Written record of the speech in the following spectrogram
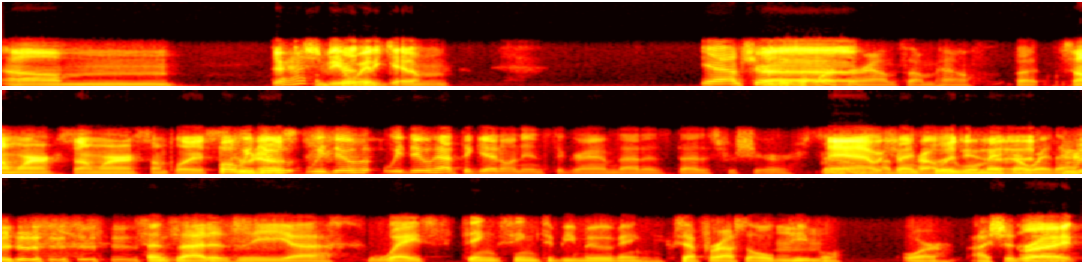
Um, there has to I'm be sure a way to get them. Yeah, I'm sure there's a Uh, workaround somehow. But somewhere, somewhere, someplace. but Who we knows? do we do we do have to get on Instagram. That is that is for sure. So yeah, we eventually we'll do make our way there. since that is the uh, way things seem to be moving, except for us old Mhm. people, or I should right. say,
